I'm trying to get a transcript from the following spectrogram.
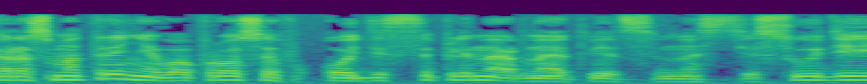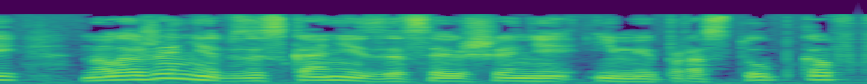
рассмотрение вопросов о дисциплинарной ответственности судей, наложение взысканий за совершение ими проступков,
